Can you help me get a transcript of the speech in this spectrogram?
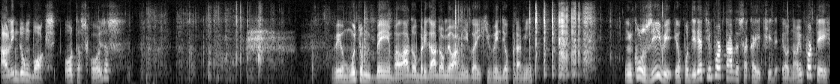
além do unboxing, outras coisas. Veio muito bem embalado, obrigado ao meu amigo aí que vendeu pra mim. Inclusive, eu poderia ter importado essa carretilha, eu não importei.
